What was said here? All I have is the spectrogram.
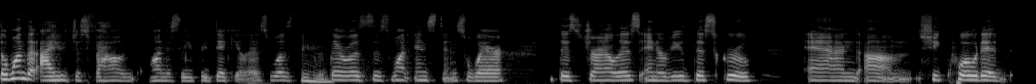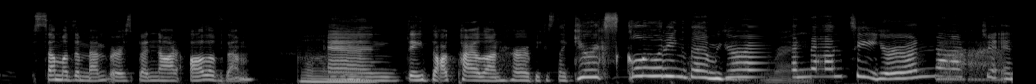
the one that i just found honestly ridiculous was mm-hmm. there was this one instance where this journalist interviewed this group and um she quoted some of the members but not all of them. Um, and they dogpile on her because like you're excluding them. You're right. an anti you're a nazi. And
